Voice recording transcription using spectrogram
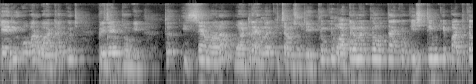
कैरी ओवर वाटर कुछ प्रेजेंट होगी। तो इससे हमारा वाटर हैमर की चांस होती है। क्योंकि वाटर हैमर क्यों होता है? क्योंकि स्टीम की पार्टिकल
